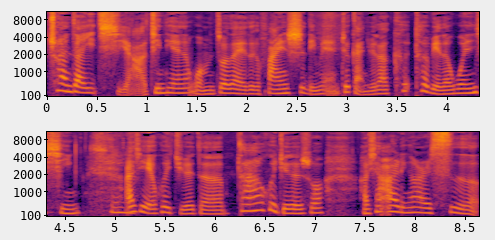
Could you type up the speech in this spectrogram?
串在一起啊！今天我们坐在这个发音室里面，就感觉到特特别的温馨，而且也会觉得大家会觉得说，好像二零二四，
